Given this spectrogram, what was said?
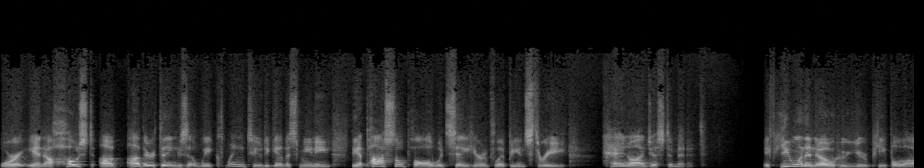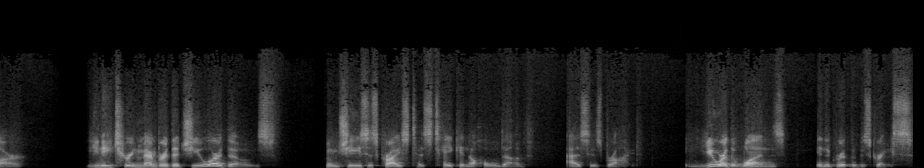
or in a host of other things that we cling to to give us meaning. The Apostle Paul would say here in Philippians 3 hang on just a minute. If you want to know who your people are, you need to remember that you are those whom Jesus Christ has taken a hold of as his bride. You are the ones in the grip of his grace.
